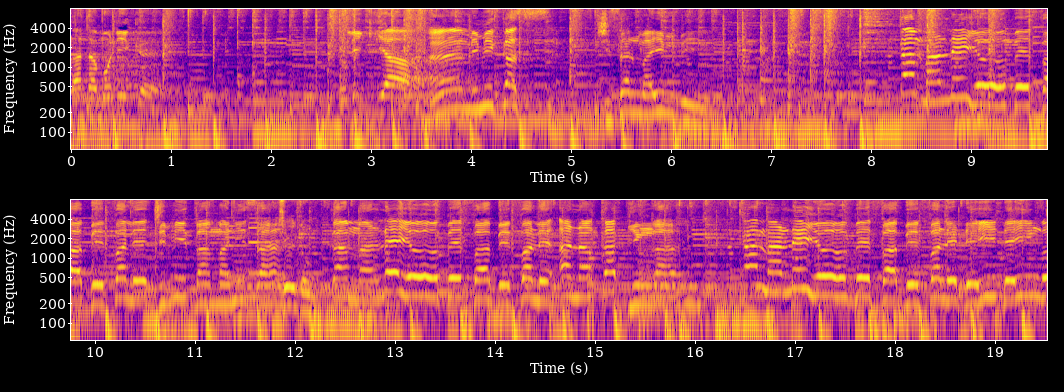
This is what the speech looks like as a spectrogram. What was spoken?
kanda monike elikia mimikasi gisel maimbi kamaleyo befa befale jimi bamanisa kamaleyo befa befale anakapinga kamale befabefa le deyideyingo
